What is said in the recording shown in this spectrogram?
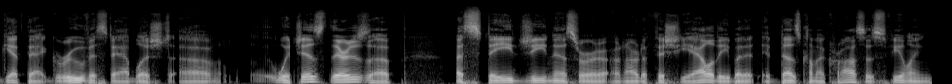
get that groove established. Uh, which is there's a a staginess or an artificiality, but it, it does come across as feeling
